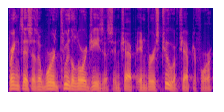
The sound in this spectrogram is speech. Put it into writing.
brings this as a word through the Lord Jesus in, chapter, in verse 2 of chapter 4.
